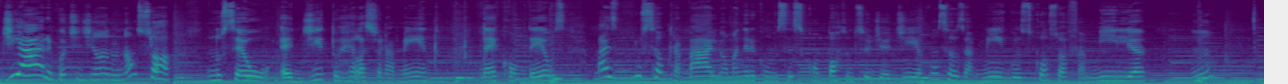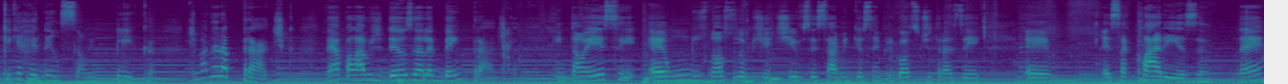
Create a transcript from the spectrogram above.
diário, cotidiano, não só no seu é, dito relacionamento, né, com Deus, mas no seu trabalho, a maneira como você se comporta no seu dia a dia, com seus amigos, com sua família? Hum? o que, que a redenção implica de maneira prática. Né? A palavra de Deus ela é bem prática. Então, esse é um dos nossos objetivos. Vocês sabem que eu sempre gosto de trazer é, essa clareza, né?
